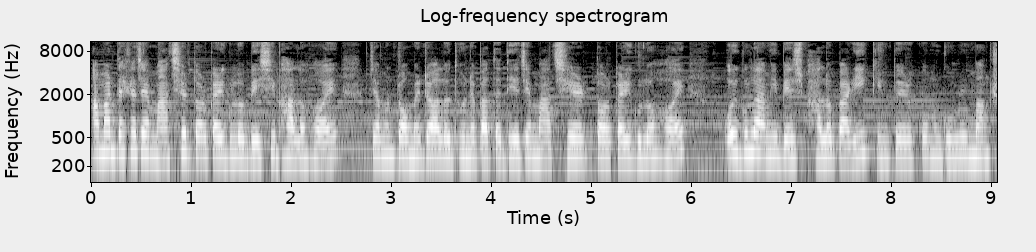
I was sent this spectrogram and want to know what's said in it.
আমার দেখা যায় মাছের তরকারিগুলো বেশি ভালো হয়, যেমন টমেটো, আলু ধনে পাতা দিয়ে যে মাছের তরকারিগুলো হয় ওইগুলো আমি বেশ ভালো পারি, কিন্তু এরকম গরুর মাংস,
